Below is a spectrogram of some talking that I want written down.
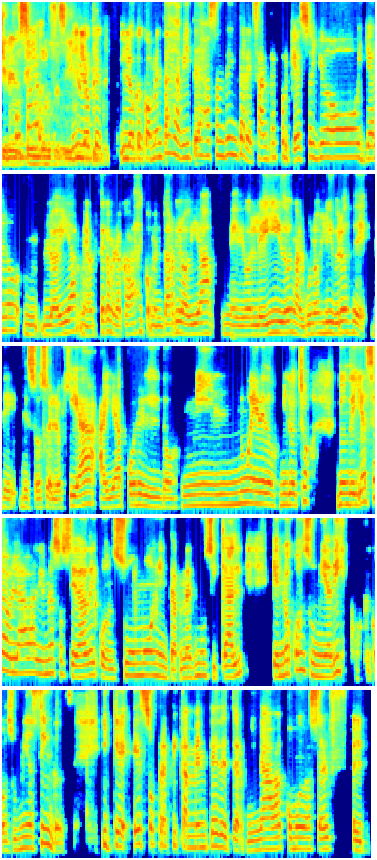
Quieren símbolos así. Lo que, lo que comentas, David, es bastante interesante porque eso yo ya lo, lo había, ahorita que me lo acabas de comentar, lo había medio leído en algunos libros de, de, de sociología allá por el 2009, 2008, donde ya se hablaba de una sociedad de consumo en Internet musical que no consumía discos, que consumía singles, y que eso prácticamente determinaba cómo iba a ser el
